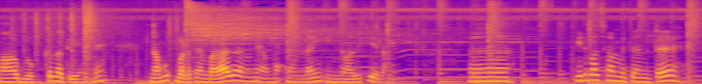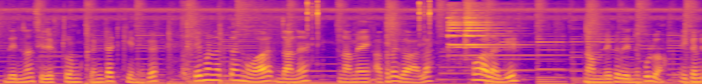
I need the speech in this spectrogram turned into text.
මාව බ්ලොක් කලා තියෙන්නේ. නමුත් බටතැන් බලාගන්නන අම ඔන්ලයින් ඉන්නවාද කියලා. ඊට පස්සම මෙතන්ට දෙන්න සිලෙක්ට්‍රෝම් කටට් කියන එක. එමනත්තන්වා දන නමයි අතර ගාලා ඔයාලගේ නම් එක දෙන්න පුළුව එකන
